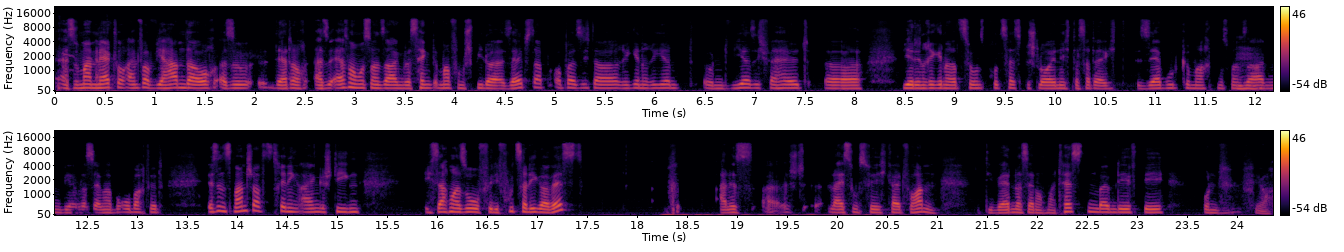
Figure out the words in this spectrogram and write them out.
Also man merkt auch einfach, wir haben da auch, also der hat auch, also erstmal muss man sagen, das hängt immer vom Spieler selbst ab, ob er sich da regeneriert und wie er sich verhält, äh, wie er den Regenerationsprozess beschleunigt. Das hat er echt sehr gut gemacht, muss man Mhm. sagen. Wir haben das ja immer beobachtet. Ist ins Mannschaftstraining eingestiegen. Ich sag mal so, für die Futsal-Liga West alles äh, St- Leistungsfähigkeit vorhanden. Die werden das ja nochmal testen beim DFB und ja,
